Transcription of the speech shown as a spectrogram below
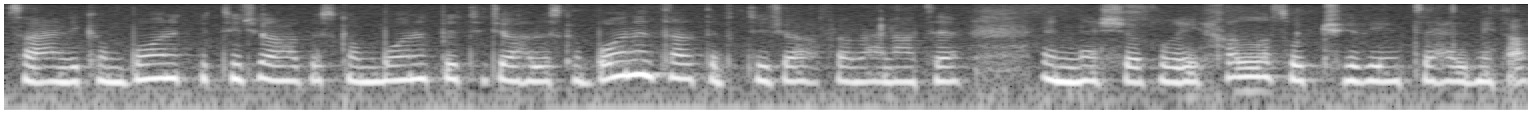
صار عندي component باتجاه بس component باتجاه بس component ثالثة باتجاه فمعناته إن شغلي خلص وبكذي انتهى المثال.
